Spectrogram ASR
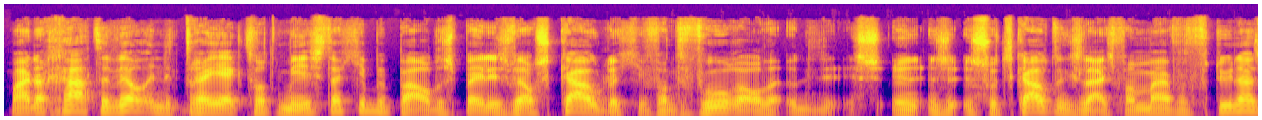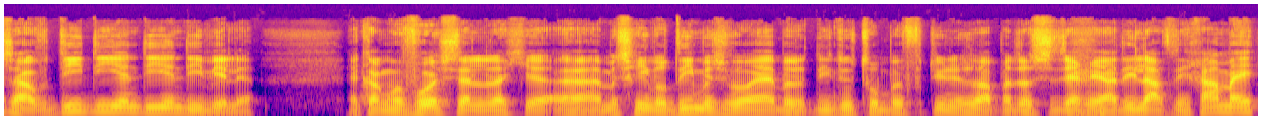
Maar dan gaat er wel in het traject wat mis dat je bepaalde spelers wel scout. Dat je van tevoren al een, een, een soort scoutingslijst van. Maar voor Fortuna zou die, die en die en die willen. En kan ik me voorstellen dat je eh, misschien wel Diemers wil hebben. Die doet op bij Fortuna zat. Maar dat ze zeggen, ja, die laten we niet gaan mee.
